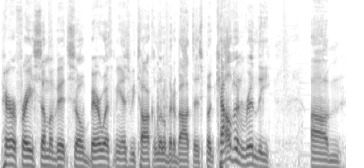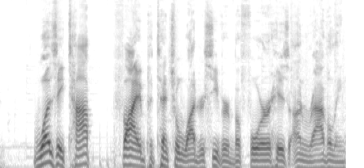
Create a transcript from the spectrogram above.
paraphrase some of it. So bear with me as we talk a little bit about this. But Calvin Ridley um, was a top five potential wide receiver before his unraveling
